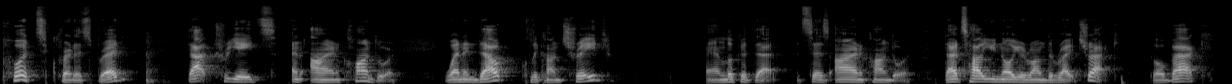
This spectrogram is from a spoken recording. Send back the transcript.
put credit spread. That creates an iron condor. When in doubt, click on trade and look at that. It says iron condor. That's how you know you're on the right track. Go back.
